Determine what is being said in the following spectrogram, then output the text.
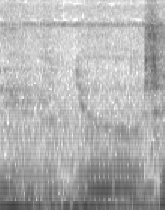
Les nuages,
